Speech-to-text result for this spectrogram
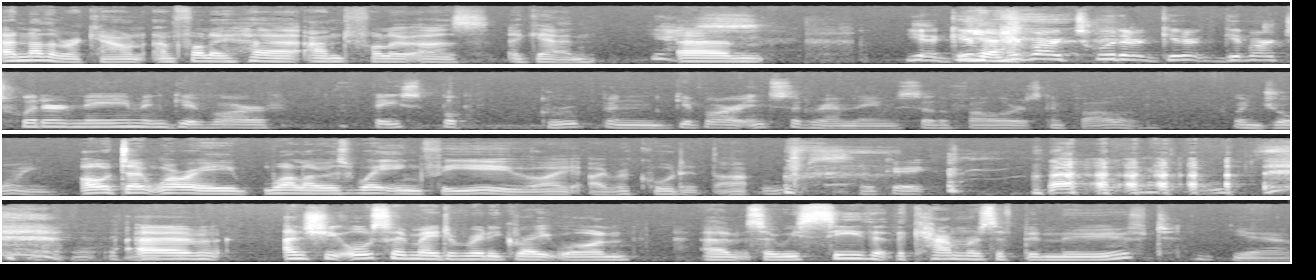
another account and follow her and follow us again. Yes. Um, Yeah, give Yeah. give our Twitter give our, give our Twitter name and give our Facebook group and give our Instagram name so the followers can follow and join. oh, don't worry. While I was waiting for you, I, I recorded that. Oops. Okay. Um, and she also made a really great one. Um, so we see that the cameras have been moved. Yeah.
